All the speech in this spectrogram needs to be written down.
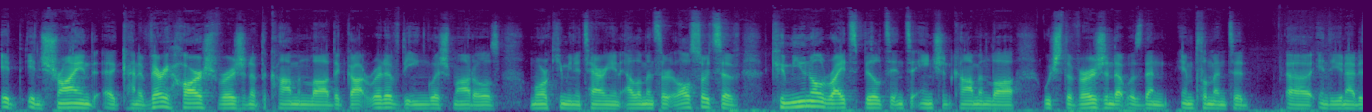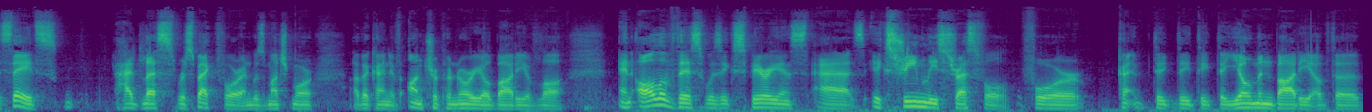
it enshrined a kind of very harsh version of the common law that got rid of the English models, more communitarian elements. There are all sorts of communal rights built into ancient common law, which the version that was then implemented uh, in the United States had less respect for and was much more of a kind of entrepreneurial body of law and all of this was experienced as extremely stressful for the, the, the, the yeoman body of the,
